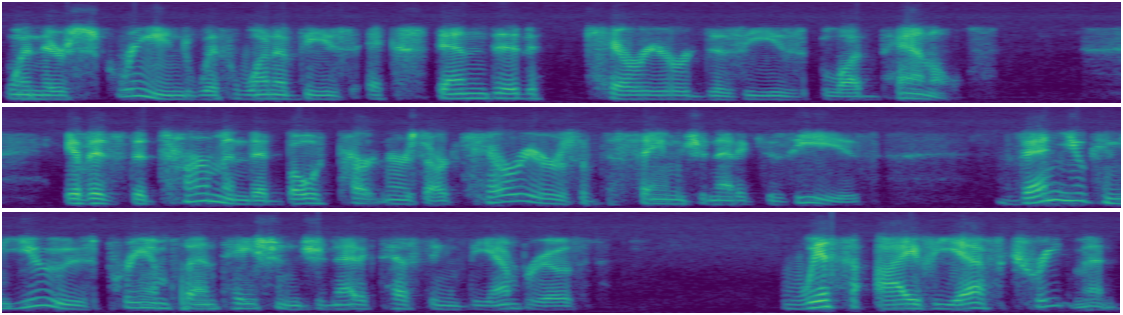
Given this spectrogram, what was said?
when they're screened with one of these extended carrier disease blood panels. If it's determined that both partners are carriers of the same genetic disease, then you can use pre implantation genetic testing of the embryos with IVF treatment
